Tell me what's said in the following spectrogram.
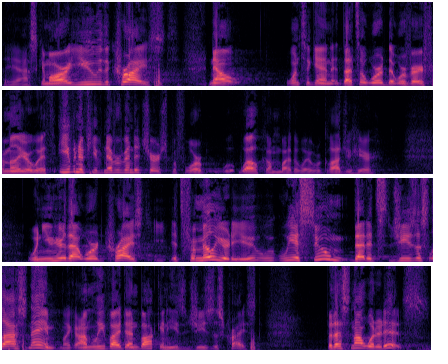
They ask him, Are you the Christ? Now, once again, that's a word that we're very familiar with. Even if you've never been to church before, welcome, by the way, we're glad you're here. When you hear that word Christ, it's familiar to you. We assume that it's Jesus' last name. Like, I'm Levi Denbach and he's Jesus Christ. But that's not what it is.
